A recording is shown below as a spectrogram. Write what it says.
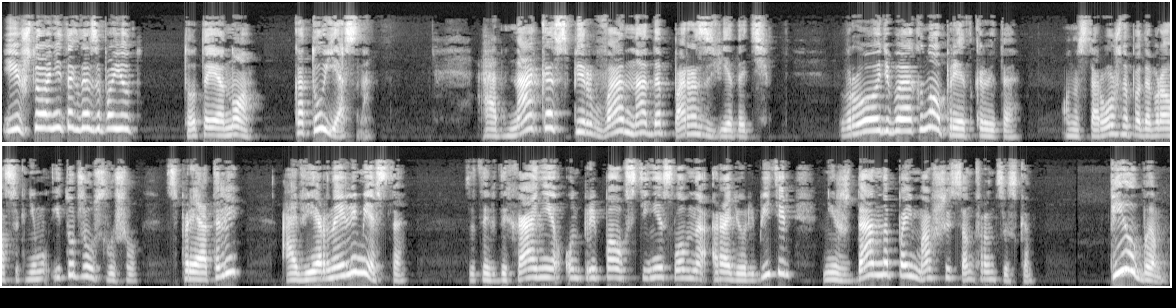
И что они тогда запоют? То-то и оно. Коту ясно. Однако сперва надо поразведать. Вроде бы окно приоткрыто. Он осторожно подобрался к нему и тут же услышал. «Спрятали? А верное ли место?» Затаив дыхание, он припал к стене, словно радиолюбитель, нежданно поймавший Сан-Франциско. Пилбэм,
